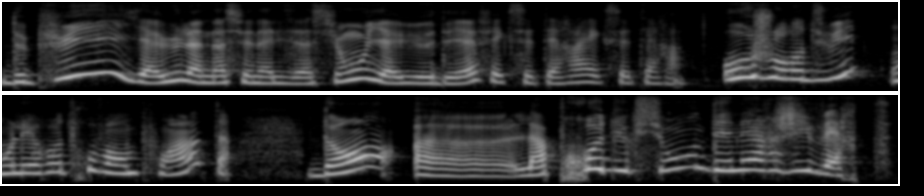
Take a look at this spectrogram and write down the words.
Depuis, il y a eu la nationalisation, il y a eu EDF, etc. etc. Aujourd'hui, on les retrouve en pointe dans euh, la production d'énergie verte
